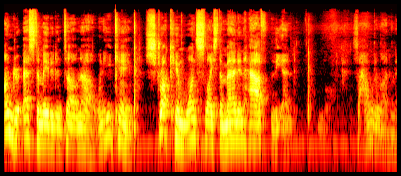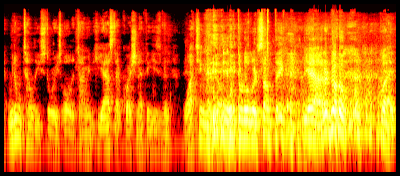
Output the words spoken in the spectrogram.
underestimated until now, when he came, struck him once, sliced the man in half. The end. So how would Allah man? We don't tell these stories all the time. And he asked that question. I think he's been watching like a Mutrul or something. Yeah, I don't know. But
